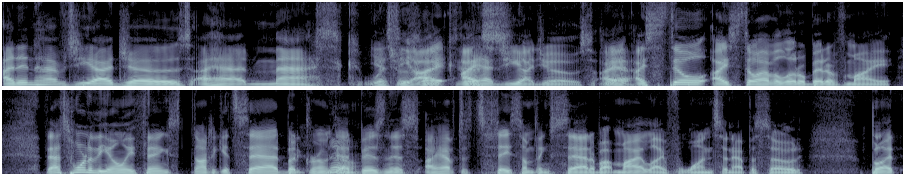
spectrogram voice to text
I didn't have GI Joes. I had Mask, Yeah, which see, was I, like I had GI Joes. Yeah. I, I still I still have a little bit of my. That's one of the only things. Not to get sad, but grown No. dad business. I have to say something sad about my life once an episode. But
